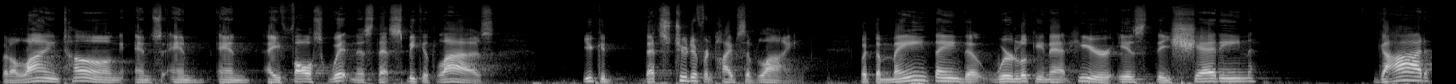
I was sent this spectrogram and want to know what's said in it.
But a lying tongue and, and, and a false witness that speaketh lies, you could, that's two different types of lying. But the main thing that we're looking at here is the shedding. God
